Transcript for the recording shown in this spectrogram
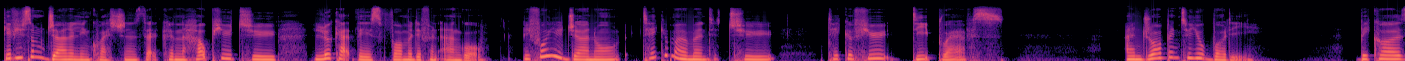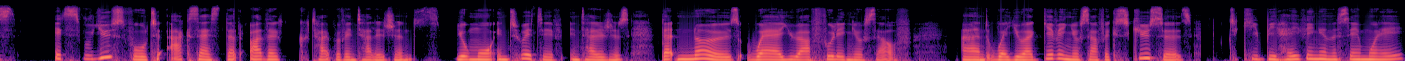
give you some journaling questions that can help you to look at this from a different angle. Before you journal, take a moment to take a few deep breaths and drop into your body because it's useful to access that other type of intelligence, your more intuitive intelligence that knows where you are fooling yourself and where you are giving yourself excuses to keep behaving in the same way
